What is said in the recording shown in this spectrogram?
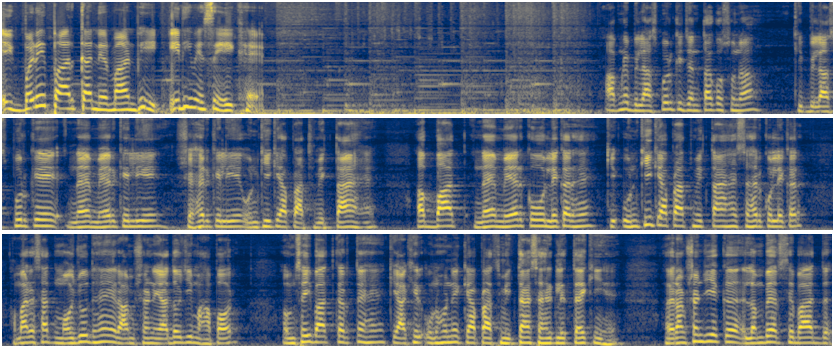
एक बड़े पार्क का निर्माण भी इन्हीं में से एक है। आपने बिलासपुर की जनता को सुना कि बिलासपुर के नए मेयर के लिए, शहर के लिए उनकी क्या प्राथमिकताएँ हैं? अब बात नए मेयर को लेकर है कि उनकी क्या प्राथमिकताएँ हैं शहर को लेकर? हमारे साथ मौजूद हैं रामशरण यादव जी महापौर। उनसे ही बात करते हैं कि आखिर उन्होंने क्या प्राथमिकताएँ शहर के लिए तय की हैं। रामचंद्र जी, एक लंबे अरसे बाद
